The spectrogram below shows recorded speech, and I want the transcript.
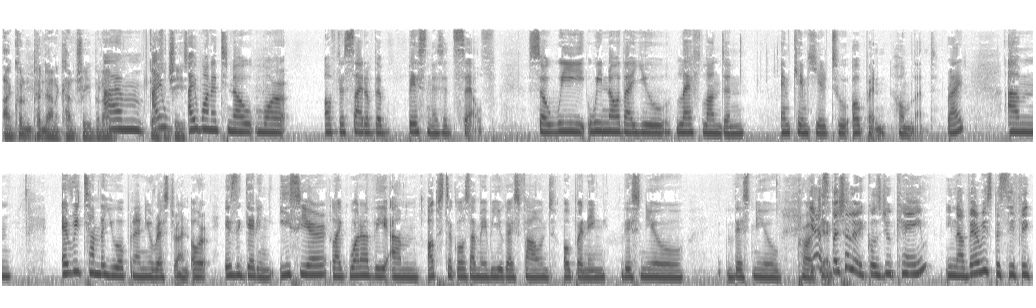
I couldn't pin down a country, but I'd Um, go I, for cheese. I wanted to know more of the side of the business itself. So we we know that you left London and came here to open Homeland, right? Um, every time that you open a new restaurant, or is it getting easier? Like, what are the um, obstacles that maybe you guys found opening this new this new project? Yeah, especially because you came in a very specific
